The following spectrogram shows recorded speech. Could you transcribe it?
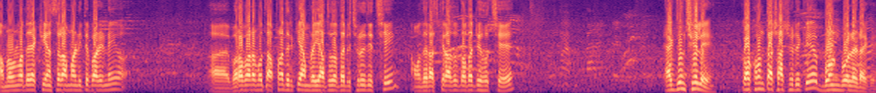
আমরা ওনাদের একটি অ্যান্সার আমরা নিতে পারিনি। বরাবরের মতো আপনাদেরকে আমরা এই আতদাতাটি ছুড়ে দিচ্ছি। আমাদের আজকের আতদাতাটি হচ্ছে একজন ছেলে। কখন তার শাশুড়িকে বোন বলে ডাকে?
